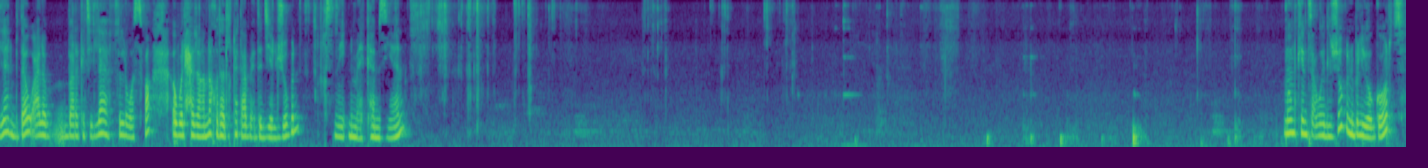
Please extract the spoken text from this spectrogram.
الله. نبداو على بركة الله في الوصفة. أول حاجة غناخذ هذه القطعة بعدا ديال الجبن. خصني نمعكها مزيان. ممكن تعويض الجبن باليوغورت.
